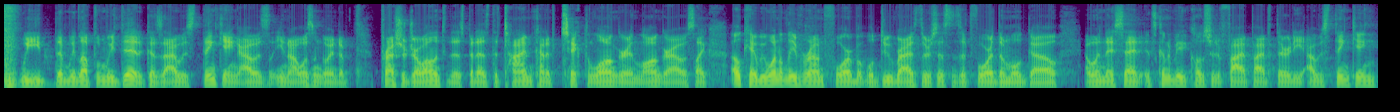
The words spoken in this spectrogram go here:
we then we left when we did because I was thinking I was you know I wasn't going to pressure Joel into this, but as the time kind of ticked longer and longer, I was like, okay, we want to leave around four, but we'll do Rise of the Resistance at four, then we'll go. And when they said it's going to be closer to five five thirty, I was thinking.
